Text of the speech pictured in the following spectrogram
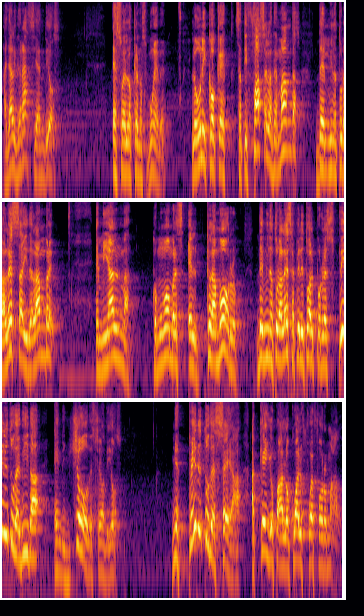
hallar gracia en Dios. Eso es lo que nos mueve. Lo único que satisface las demandas de mi naturaleza y del hambre en mi alma como un hombre es el clamor de mi naturaleza espiritual por el espíritu de vida en yo deseo a Dios. Mi espíritu desea aquello para lo cual fue formado.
